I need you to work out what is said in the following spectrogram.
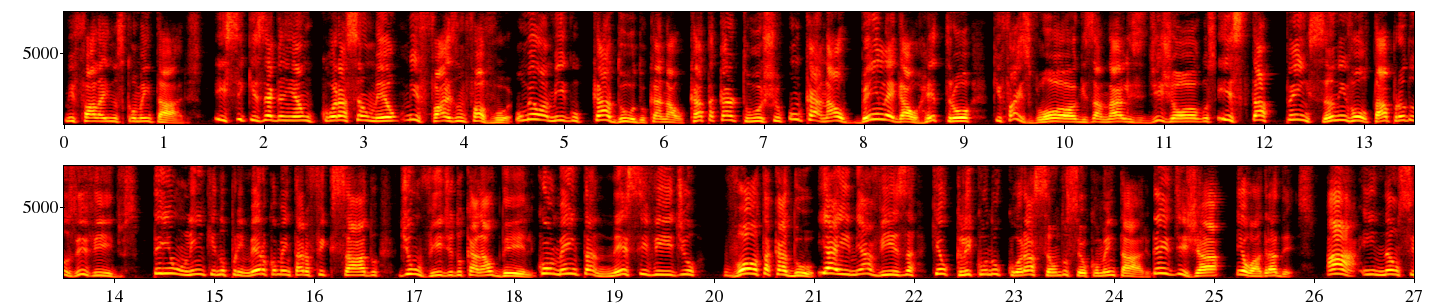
me fala aí nos comentários. E se quiser ganhar um coração meu, me faz um favor. O meu amigo Cadu, do canal Cata Cartucho, um canal bem legal retrô, que faz vlogs, análise de jogos, e está pensando em voltar a produzir vídeos. Tem um link no primeiro comentário fixado de um vídeo do canal dele. Comenta nesse vídeo Volta Cadu! E aí me avisa que eu clico no coração do seu comentário. Desde já eu agradeço. Ah, e não se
